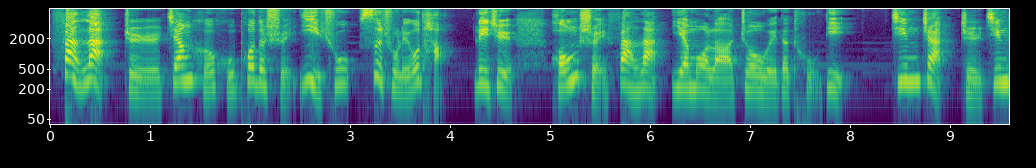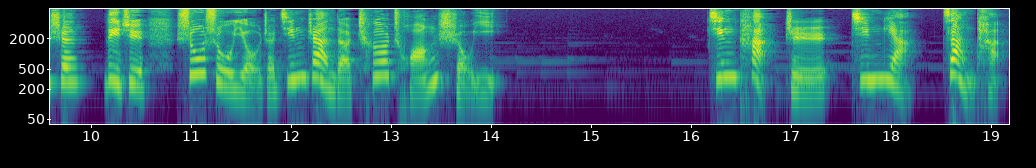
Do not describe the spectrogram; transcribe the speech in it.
泛滥指江河湖泊的水溢出，四处流淌。例句：洪水泛滥，淹没了周围的土地。精湛指精深。例句：叔叔有着精湛的车床手艺。惊叹指惊讶、赞叹。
